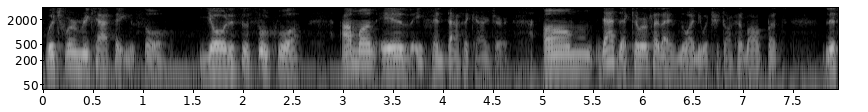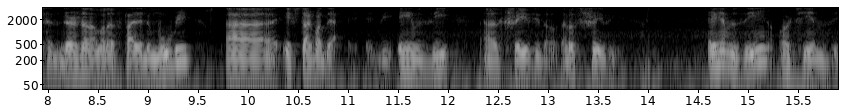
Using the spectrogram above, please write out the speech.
which we're recapping. So, yo, this is so cool. Amon is a fantastic character. Um, yeah, the Akira slide, I have no idea what you're talking about, but listen, there's not a lot of slide in the movie. Uh, if you talk about the the AMZ, that was crazy though. That was crazy. AMZ or TMZ?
